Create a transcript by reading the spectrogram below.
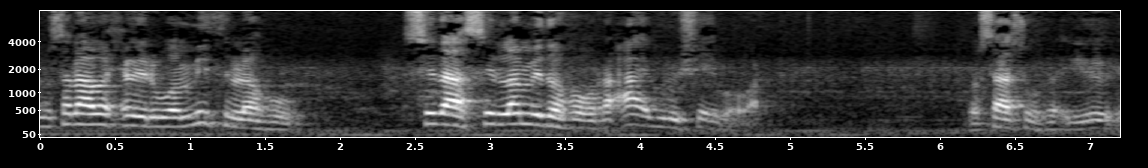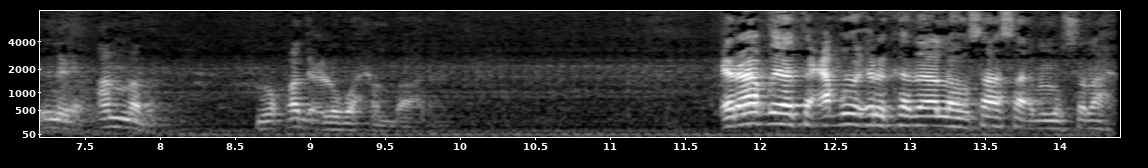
musalaha wuxuu yihi wamilahu sidaas si lamidaho ra'aa ibnu shayba u arkay. Oo saasuu ra'iyo inay annada muqadic lagu xambaara ciraaqiya tacaqi wuxu yihi kadaa lahu saasaa ibnu salaax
